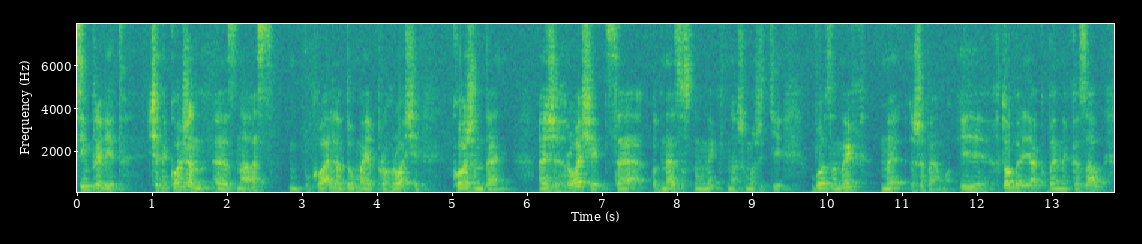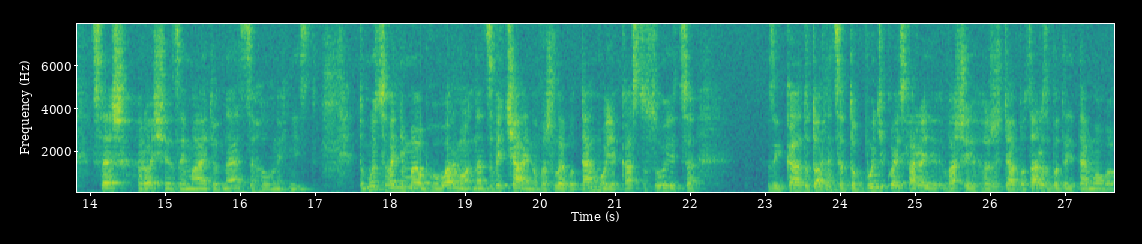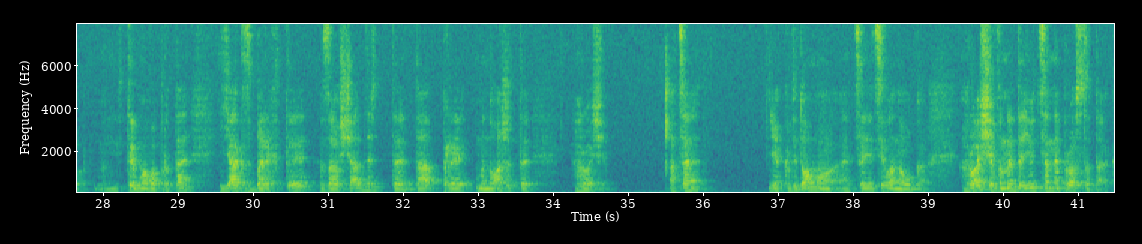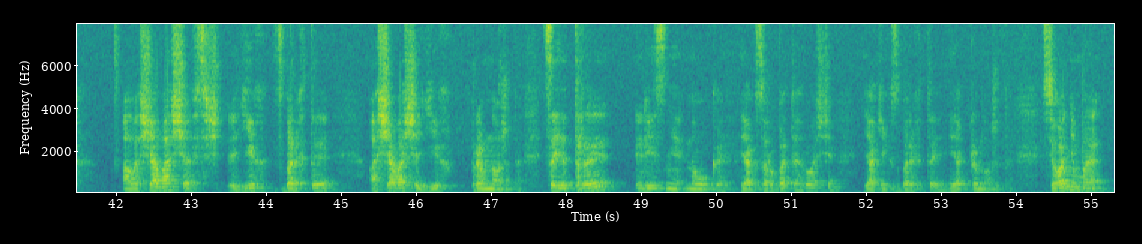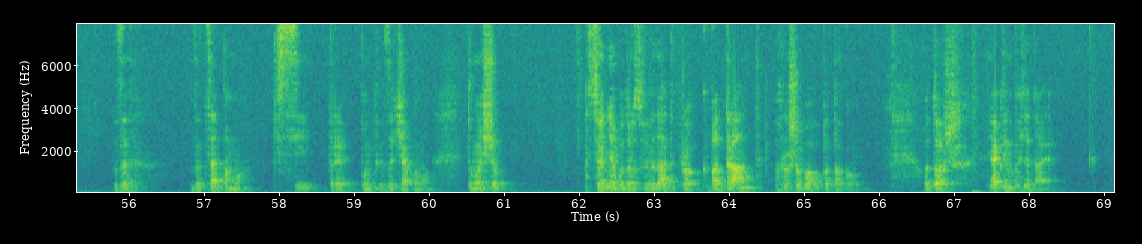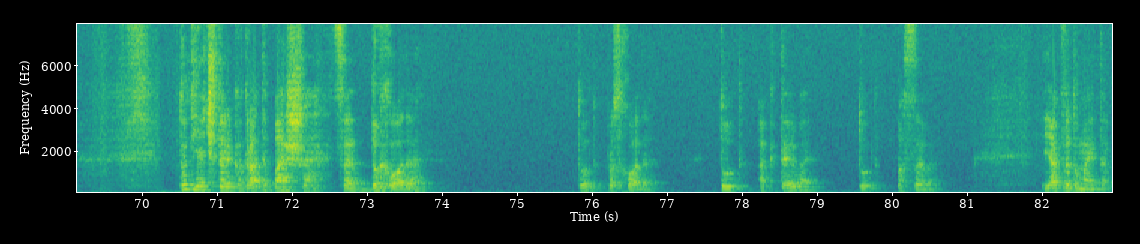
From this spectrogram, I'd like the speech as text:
Всім привіт! Чи не кожен е, з нас буквально думає про гроші кожен день? Адже гроші це одне з основних в нашому житті, бо за них ми живемо. І хто би як би не казав, все ж гроші займають одне з головних місць. Тому сьогодні ми обговоримо надзвичайно важливу тему, яка стосується яка доторкнеться до будь-якої сфери вашого життя, бо зараз буде йти мова, йти мова про те, як зберегти, заощадити та примножити гроші. А це, як відомо, це є ціла наука. Гроші вони даються не просто так, але ще важче їх зберегти, а ще важче їх примножити. Це є три різні науки: як заробити гроші, як їх зберегти і як примножити. Сьогодні ми зацепимо всі три пункти, зачепимо. Тому що сьогодні я буду розповідати про квадрант грошового потоку. Отож, як він виглядає? Тут є чотири квадрати. Перше це доходи, тут розходи, тут активи, тут пасиви. І як ви думаєте,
